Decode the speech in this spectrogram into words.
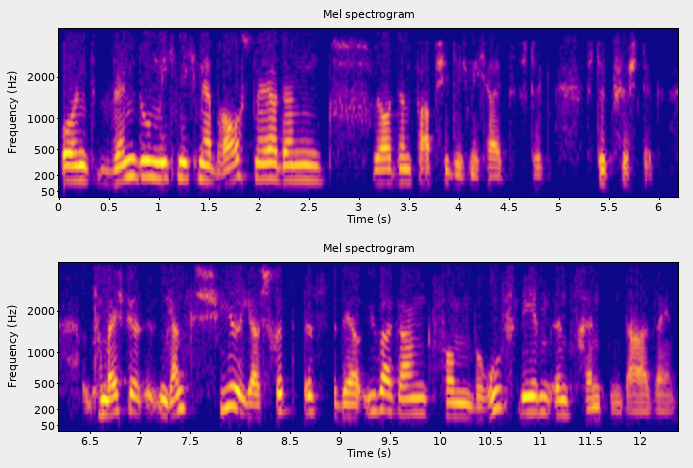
Und wenn du mich nicht mehr brauchst, naja, dann, ja, dann verabschiede ich mich halt Stück, Stück für Stück. Zum Beispiel ein ganz schwieriger Schritt ist der Übergang vom Berufsleben ins Rentendasein.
